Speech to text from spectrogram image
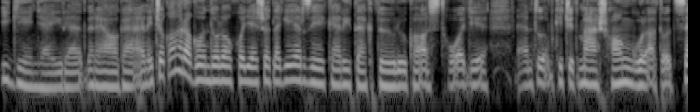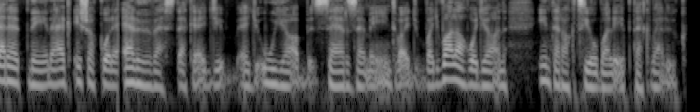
igényeire reagálni? Csak arra gondolok, hogy esetleg érzékelitek tőlük azt, hogy nem tudom, kicsit más hangulatot szeretnének, és akkor elővesztek egy, egy újabb szerzeményt, vagy, vagy valahogyan interakcióba léptek velük.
